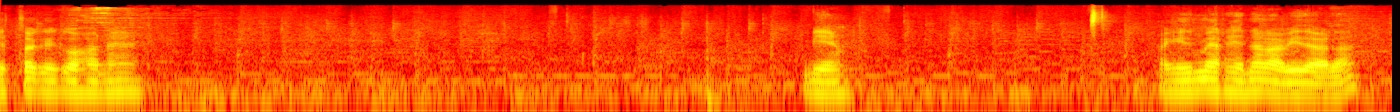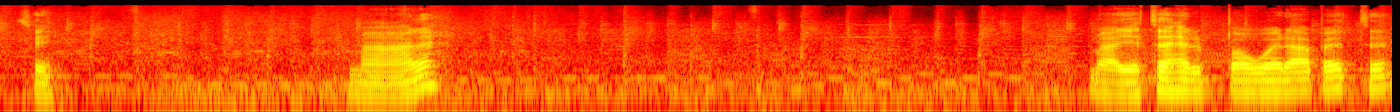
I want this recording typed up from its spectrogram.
¿Y esto qué cojones es? Bien. Aquí me rellena la vida, ¿verdad? Sí. Vale. Vale, y este es el power up este.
